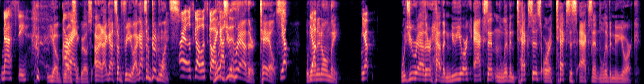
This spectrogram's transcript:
Nasty. Yo, grossy right. gross. All right, I got some for you. I got some good ones. All right, let's go. Let's go. I Would got you this. rather tails? Yep. The Yep. one and only. yep. Would you rather have a New York accent and live in Texas, or a Texas accent and live in New York?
